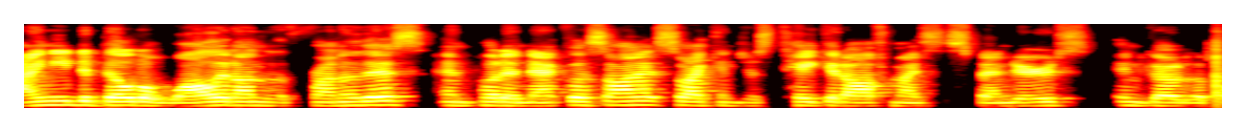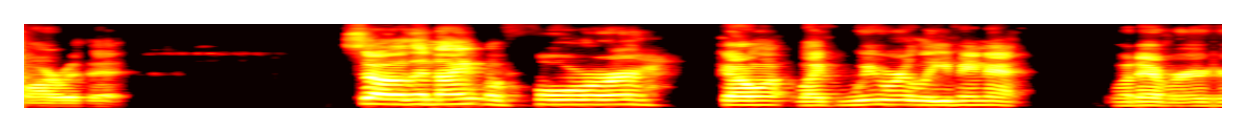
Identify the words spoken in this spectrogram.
I need to build a wallet on the front of this and put a necklace on it so I can just take it off my suspenders and go to the bar with it. So the night before going, like we were leaving at whatever,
